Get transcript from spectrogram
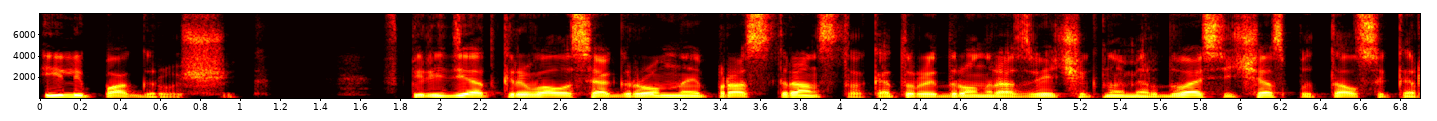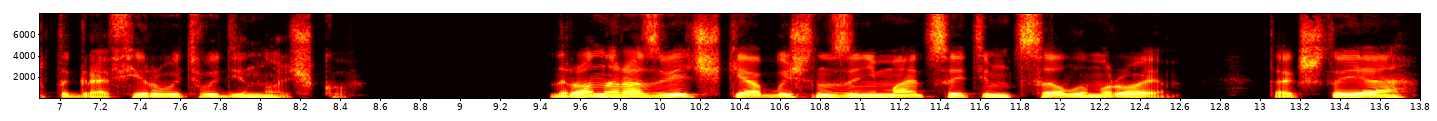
или погрузчик. Впереди открывалось огромное пространство, которое дрон-разведчик номер два сейчас пытался картографировать в одиночку. Дроны-разведчики обычно занимаются этим целым роем, так что я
